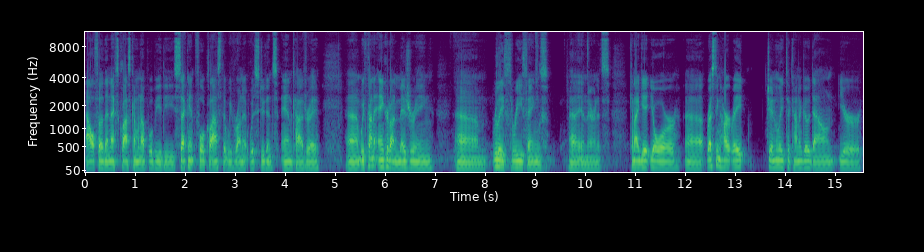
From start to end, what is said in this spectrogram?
Alpha, the next class coming up, will be the second full class that we've run it with students and cadre. Um, we've kind of anchored on measuring um, really three things uh, in there, and it's can I get your uh, resting heart rate generally to kind of go down, your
